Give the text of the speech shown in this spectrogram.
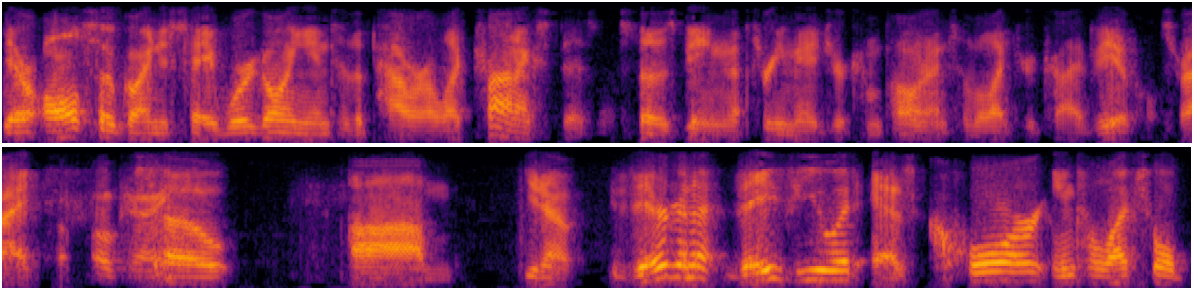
they're also going to say we're going into the power electronics business, those being the three major components of electric drive vehicles, right? Okay. So, um, you know, they're gonna they view it as core intellectual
